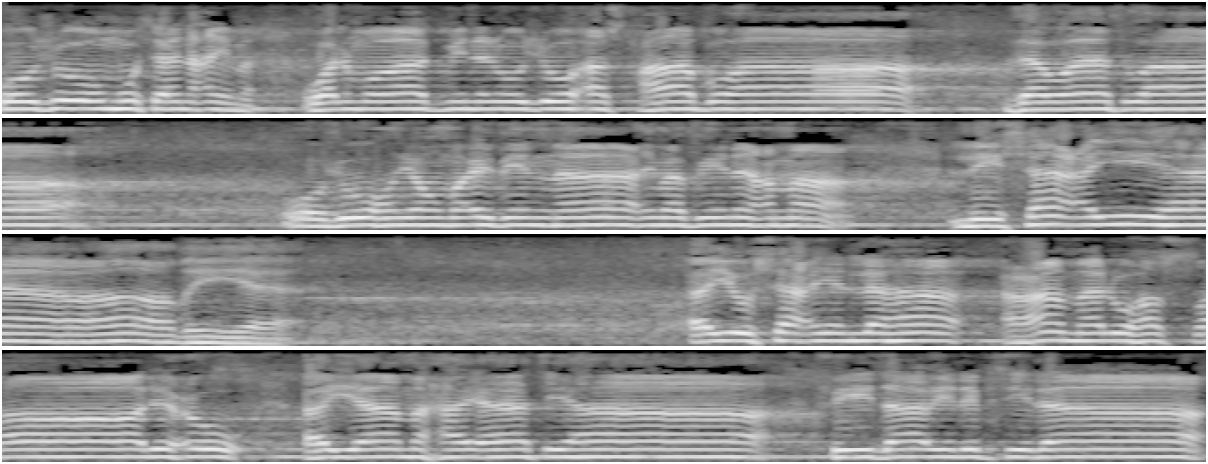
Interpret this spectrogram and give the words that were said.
وجوه متنعمة والمراد من الوجوه أصحابها ذواتها. وجوه يومئذ ناعمة في نعمة لسعيها راضية. أي سعي لها عملها الصالح أيام حياتها في دار الابتلاء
